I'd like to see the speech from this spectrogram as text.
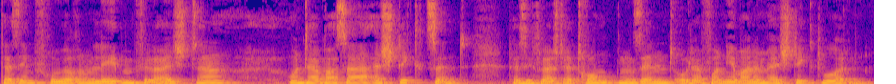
dass Sie im früheren Leben vielleicht äh, unter Wasser erstickt sind, dass Sie vielleicht ertrunken sind oder von jemandem erstickt wurden.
